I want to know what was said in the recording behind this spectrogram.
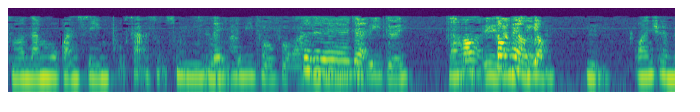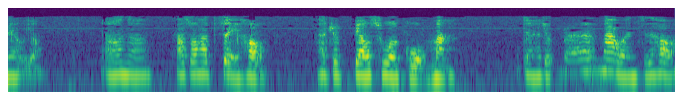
什么南无观世音菩萨什么什么之类的，阿弥陀佛啊，对对对对对，一堆，然后都没有用，嗯，完全没有用。然后呢，他说他最后。他就飙出了国骂，对，他就骂完之后，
